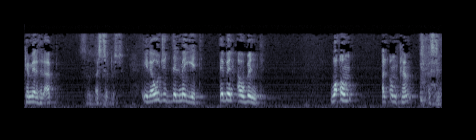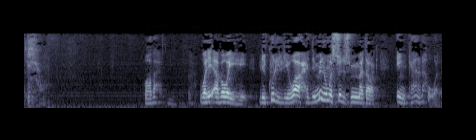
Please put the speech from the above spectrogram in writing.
كم يرث الأب؟ السدس. إذا وجد للميت ابن أو بنت وأم الأم كم؟ السدس. واضح؟ ولأبويه لكل واحد منهم السدس مما ترك. إن كان له ولد.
